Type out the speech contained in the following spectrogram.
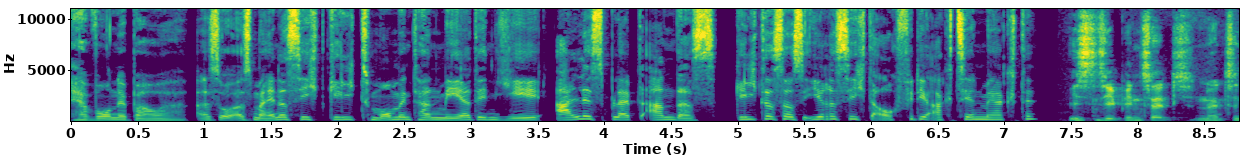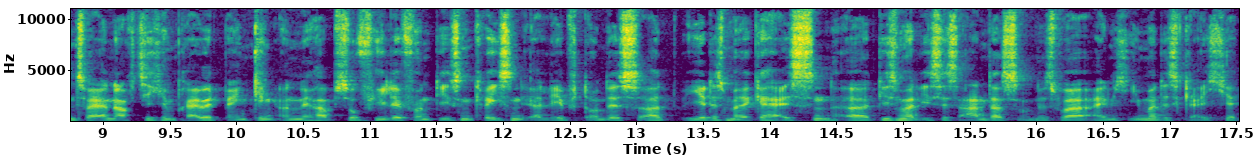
Herr Wonnebauer, also aus meiner Sicht gilt momentan mehr denn je, alles bleibt anders. Gilt das aus Ihrer Sicht auch für die Aktienmärkte? Wissen Sie, ich bin seit 1982 im Private Banking und ich habe so viele von diesen Krisen erlebt und es hat jedes Mal geheißen, äh, diesmal ist es anders und es war eigentlich immer das Gleiche.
